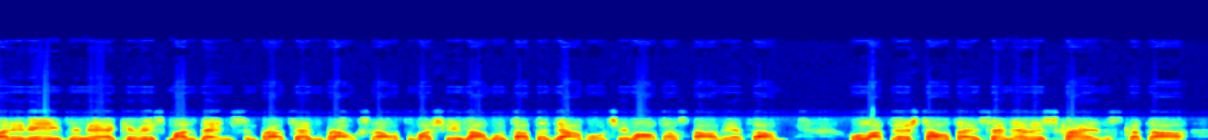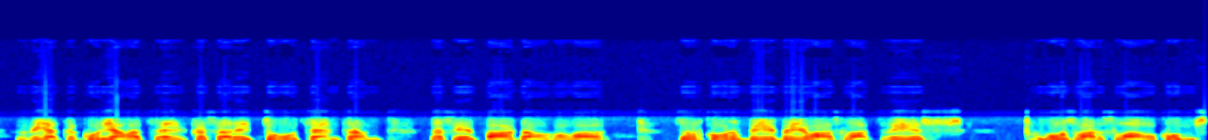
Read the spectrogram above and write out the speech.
Arī rīznieki vismaz 90% brauks ar automašīnām, un tā tad jābūt šīm autostāvvietām. Un latviešu tautai sen jau ir skaidrs, ka tā vieta, kur jāceļ, kas arī tuvu centram, tas ir pārdaugovā, tur, kur bija brīvās Latvijas uzvaras laukums,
